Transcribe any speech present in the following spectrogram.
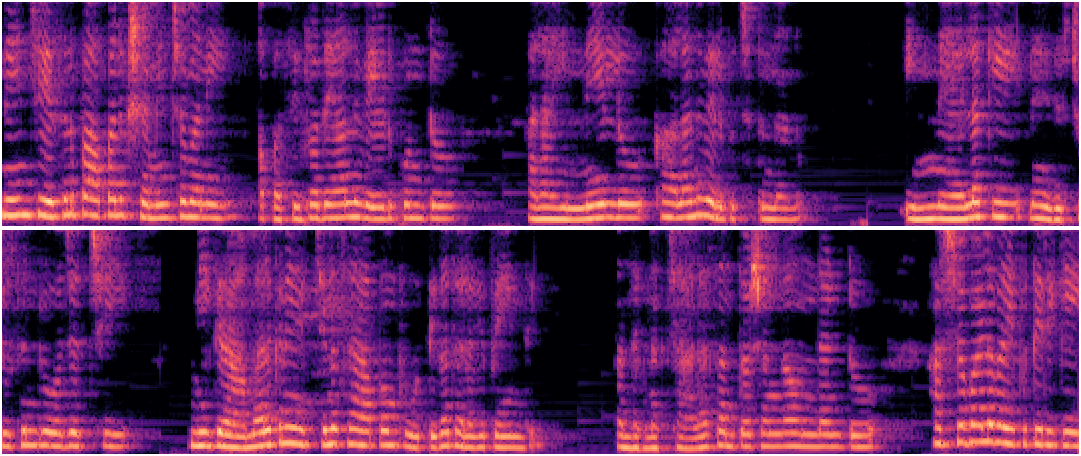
నేను చేసిన పాపాన్ని క్షమించమని ఆ పసి హృదయాలను వేడుకుంటూ అలా ఇన్నేళ్ళు కాలాన్ని వెలుపుచ్చుతున్నాను. ఇన్నేళ్ళకి నేను ఎదురుచూసిన రోజొచ్చి మీ గ్రామాలకు నేను ఇచ్చిన శాపం పూర్తిగా తొలగిపోయింది. అందుకు నాకు చాలా సంతోషంగా ఉందంటూ హర్ష వాళ్ళ వైపు తిరిగి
